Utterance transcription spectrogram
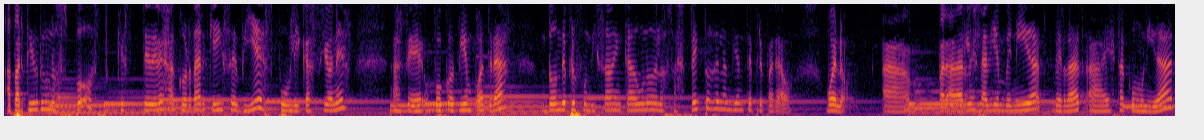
a partir de unos posts que te debes acordar que hice 10 publicaciones hace poco tiempo atrás donde profundizaba en cada uno de los aspectos del ambiente preparado. Bueno, para darles la bienvenida, ¿verdad?, a esta comunidad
